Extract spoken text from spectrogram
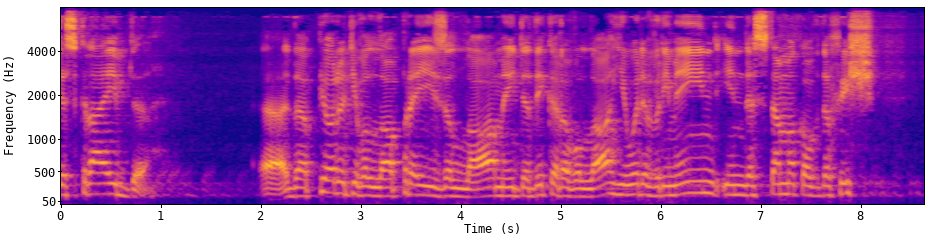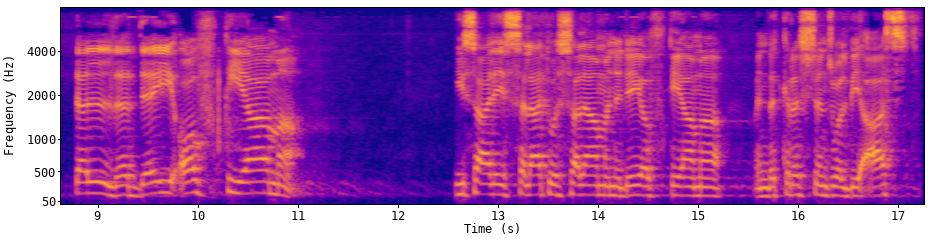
described uh, the purity of Allah, praise Allah, made the dhikr of Allah, he would have remained in the stomach of the fish till the day of Qiyamah. Isa alayhi salatu wasalam on the day of Qiyamah, when the Christians will be asked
